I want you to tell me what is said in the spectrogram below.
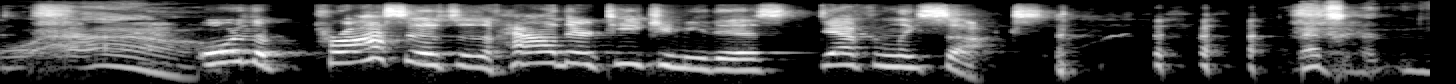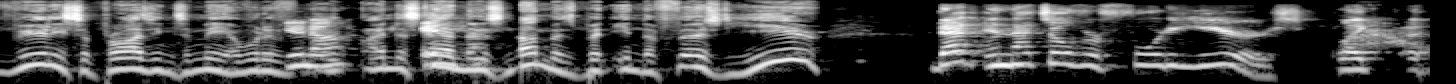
Wow. Or the process of how they're teaching me this definitely sucks. That's really surprising to me. I would have, you know, I understand and, those numbers, but in the first year, that and that's over 40 years. Like a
